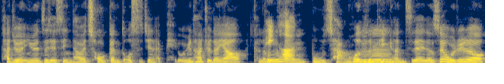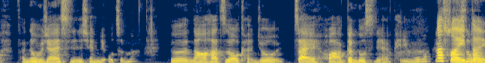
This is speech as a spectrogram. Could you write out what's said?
他就因为这些事情，他会抽更多时间来陪我，因为他觉得要可能平衡补偿或者是平衡之类的，所以我就觉得，反正我们现在时间先留着嘛，就是然后他之后可能就再花更多时间来陪我。那所以等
